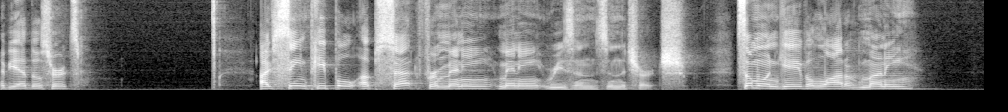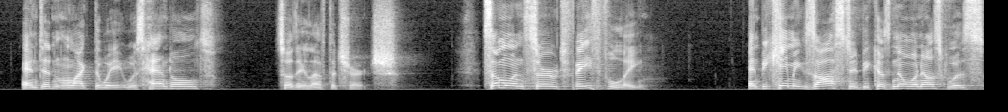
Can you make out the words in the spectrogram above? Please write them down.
Have you had those hurts? I've seen people upset for many, many reasons in the church. Someone gave a lot of money and didn't like the way it was handled, so they left the church. Someone served faithfully and became exhausted because no one else was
